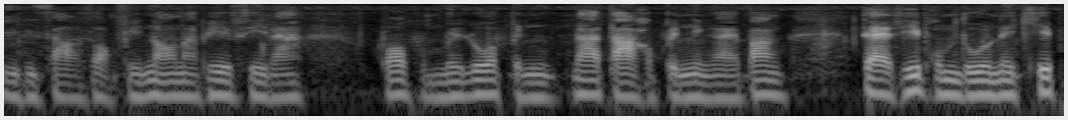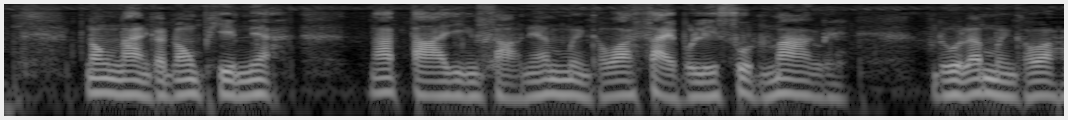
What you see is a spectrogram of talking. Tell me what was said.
หญิงสาวสองพี่น้องนะพี่เอฟซีนะเพราะผมไม่รู้ว่าเป็นหน้าตาเขาเป็นยังไงบ้าง แต่ที่ผมดูในคลิปน้องนานกับน้องพิมพ์เนี่ย หน้าตาหญิงสาวเนี่ยเหมือนกับว่าใส่บริสุทธิ์มากเลย ดูแล้วเหมือนกับว่า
